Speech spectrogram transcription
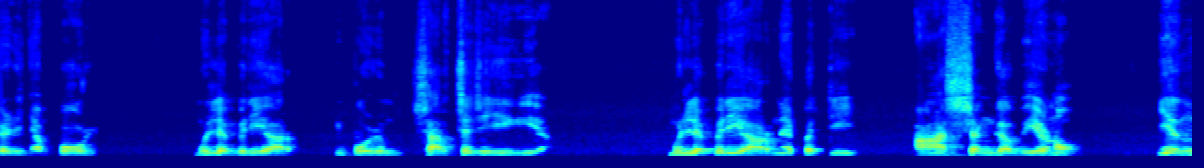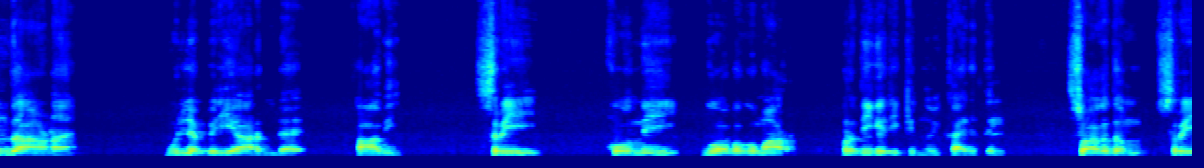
കഴിഞ്ഞപ്പോൾ മുല്ലപ്പെരിയാർ ഇപ്പോഴും ചർച്ച ചെയ്യുകയാണ്. മുല്ലപ്പെരിയാറിനെ പറ്റി ആശങ്ക വേണോ? എന്താണ് മുല്ലപ്പെരിയാറിന്റെ ഭാവി? ശ്രീ കോന്നി ഗോപകുമാർ പ്രതികരിക്കുന്നു ഇക്കാര്യത്തിൽ. സ്വാഗതം ശ്രീ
